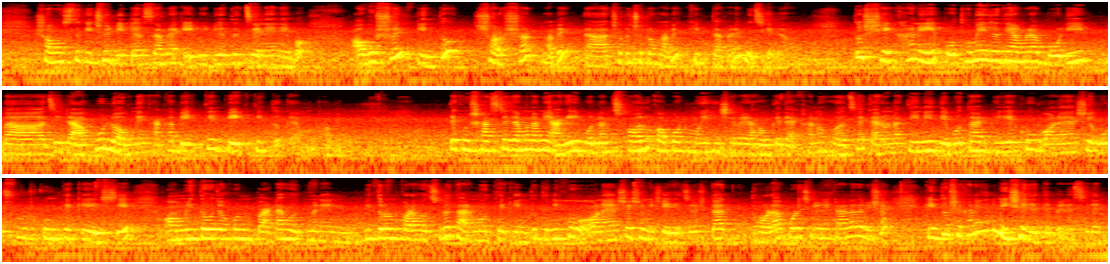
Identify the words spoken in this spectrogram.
সমস্ত কিছুই ডিটেলস আমরা এই ভিডিওতে জেনে নেব। অবশ্যই কিন্তু শর্ট শর্টভাবে ছোটো ছোটোভাবে ক্ষিপ্ত আকারে বুঝিয়ে দেওয়া তো সেখানে প্রথমেই যদি আমরা বলি যে রাহু লগ্নে থাকা ব্যক্তির ব্যক্তিত্ব কেমন হবে? দেখুন, শাস্ত্রে যেমন আমি আগেই বললাম, ছল কপটময়ী হিসেবে রাহুকে দেখানো হয়েছে। কেননা তিনি দেবতার ভিড়ে খুব অনায়াসে অসুর কুল থেকে এসে অমৃত যখন বাটা মানে বিতরণ করা হচ্ছিল, তার মধ্যে কিন্তু তিনি খুব অনায়াসে এসে মিশে গেছিলেন। সেটা ধরা পড়েছিলেন, এটা আলাদা বিষয়, কিন্তু সেখানে কিন্তু মিশে যেতে পেরেছিলেন।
